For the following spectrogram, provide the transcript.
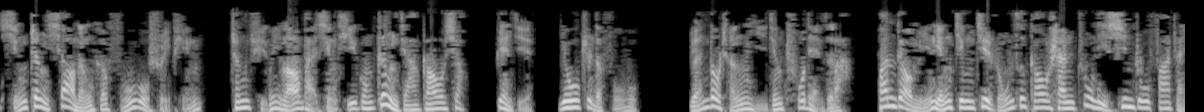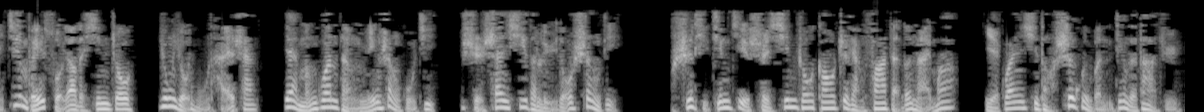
行政效能和服务水平，争取为老百姓提供更加高效、便捷、优质的服务。袁斗城已经出点子了。搬掉民营经济融资高山，助力新州发展。晋北所要的新州拥有五台山、雁门关等名胜古迹，是山西的旅游胜地。实体经济是新州高质量发展的奶妈，也关系到社会稳定的大局。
